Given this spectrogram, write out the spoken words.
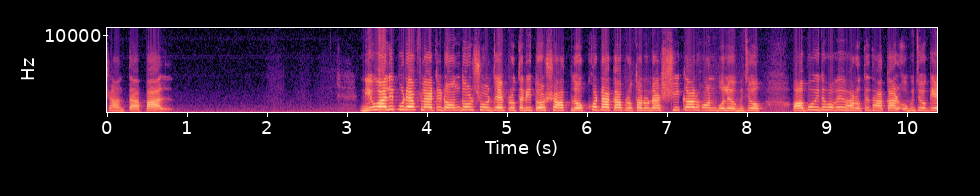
শান্তা পাল। নিউ আলিপুরা ফ্ল্যাটের অন্দর সজ্জায় প্রতারিত সাত লক্ষ টাকা প্রতারণার শিকার হন বলে অভিযোগ। অবৈধভাবে ভারতে থাকার অভিযোগে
